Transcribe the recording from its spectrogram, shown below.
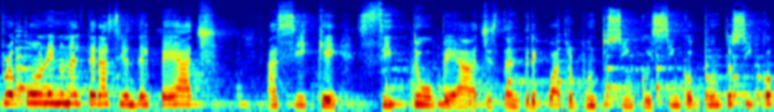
proponen una alteración del pH Así que si tu pH está entre 4.5 y 5.5,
